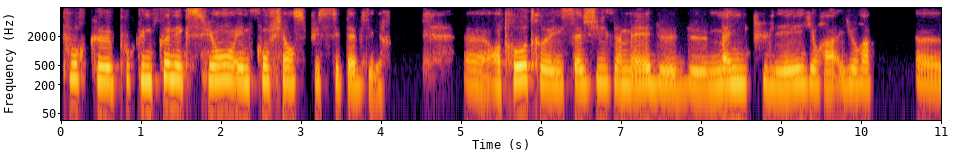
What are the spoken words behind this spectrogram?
pour que pour qu'une connexion et une confiance puissent s'établir. Euh, entre autres, il s'agit jamais de, de manipuler. Il y aura, il y aura euh,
